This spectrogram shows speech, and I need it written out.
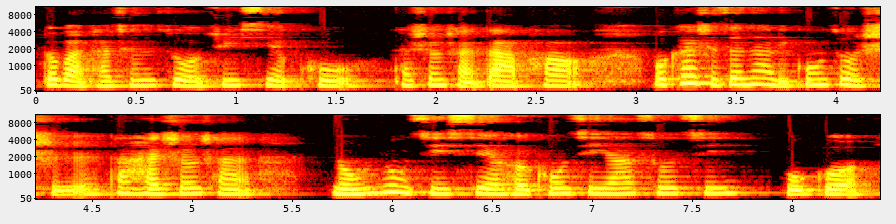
都把它称作军械库。它生产大炮。我开始在那里工作时，它还生产农用机械和空气压缩机。不过，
